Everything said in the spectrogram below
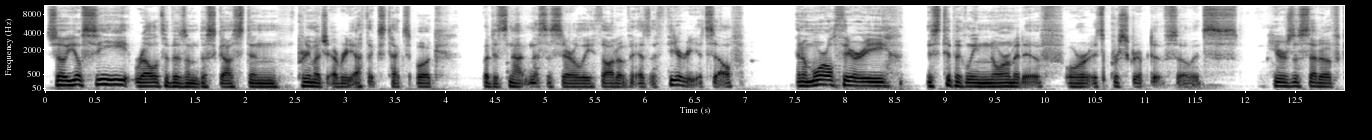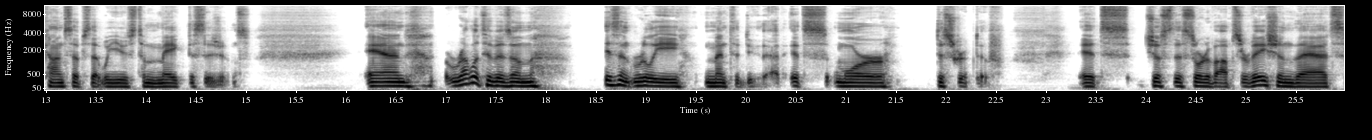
So you'll see relativism discussed in pretty much every ethics textbook, but it's not necessarily thought of as a theory itself. And a moral theory is typically normative or it's prescriptive. So it's here's a set of concepts that we use to make decisions. And relativism isn't really meant to do that. It's more descriptive. It's just this sort of observation that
